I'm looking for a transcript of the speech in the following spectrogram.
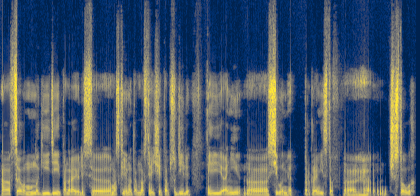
А в целом многие идеи понравились э, Москве, мы там на встрече это обсудили, и они э, силами программистов э, чистовых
